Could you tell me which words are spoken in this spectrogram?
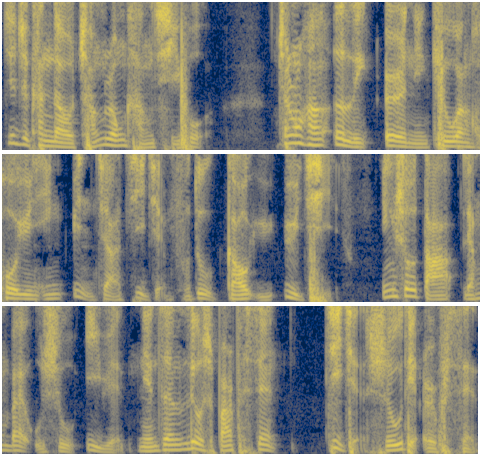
接着看到长荣航期货，长荣航二零二二年 Q1 货运因运价季减幅度高于预期，营收达两百五十五亿元，年增六十八 percent，季减十五点二 percent。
